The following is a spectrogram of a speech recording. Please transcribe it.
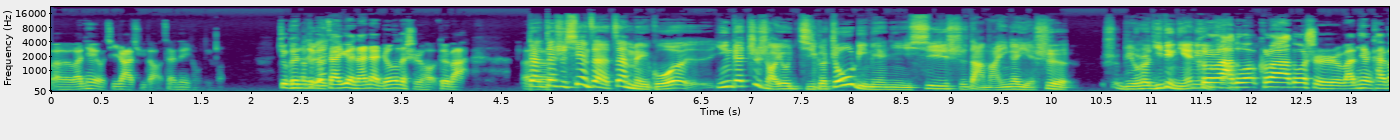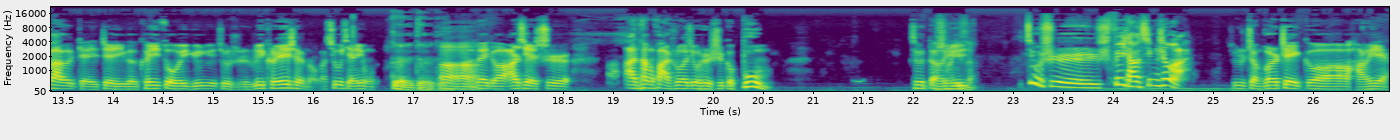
呃，完全有欺诈渠道在那种地方，就跟这个在越南战争的时候，对吧？但但是现在在美国，应该至少有几个州里面，你吸食大麻应该也是是，比如说一定年龄。科罗拉多，科罗拉多是完全开放给这一个可以作为娱就是 recreational 吧，休闲用的。对对对，啊啊，那个而且是按他们话说，就是是个 boom，就等于就是非常兴盛啊。就是整个这个行业，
